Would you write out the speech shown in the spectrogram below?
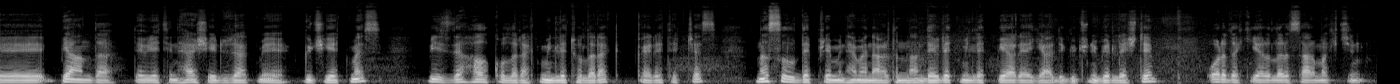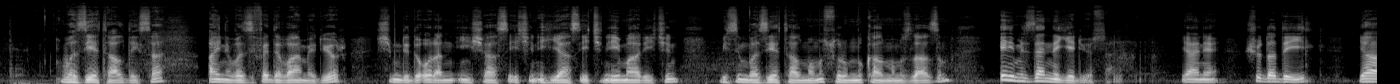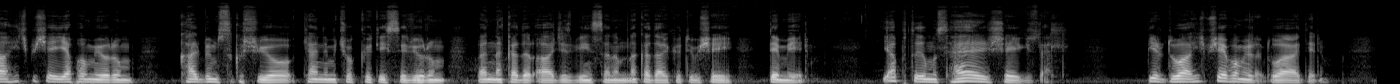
bir anda devletin her şeyi düzeltmeye gücü yetmez. Biz de halk olarak, millet olarak gayret edeceğiz. Nasıl depremin hemen ardından devlet millet bir araya geldi, gücünü birleşti. Oradaki yaraları sarmak için vaziyet aldıysa aynı vazife devam ediyor. Şimdi de oranın inşası için, ihyası için, imari için bizim vaziyet almamız, sorumluluk almamız lazım. Elimizden ne geliyorsa. Yani şu da değil, ya hiçbir şey yapamıyorum, kalbim sıkışıyor, kendimi çok kötü hissediyorum, ben ne kadar aciz bir insanım, ne kadar kötü bir şey demeyelim. Yaptığımız her şey güzel. Bir dua, hiçbir şey yapamıyoruz, Tabii. dua edelim.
